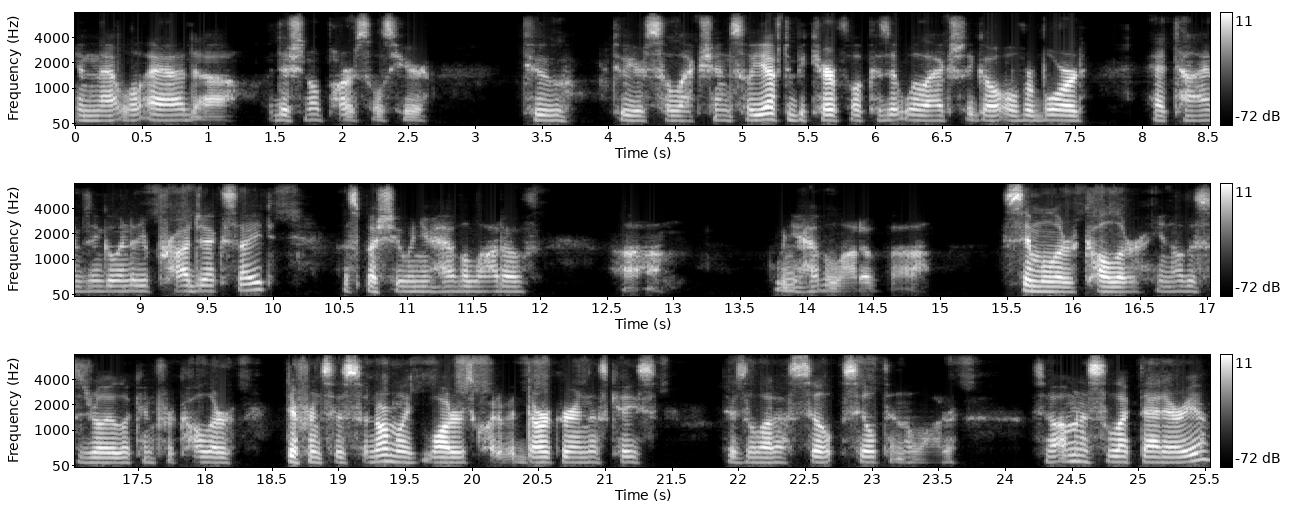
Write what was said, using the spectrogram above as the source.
and that will add uh, additional parcels here to, to your selection. So you have to be careful because it will actually go overboard at times and go into your project site especially when you have a lot of uh, when you have a lot of uh, similar color. You know, this is really looking for color differences. So normally water is quite a bit darker in this case. There's a lot of silt, silt in the water. So I'm going to select that area. I'm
